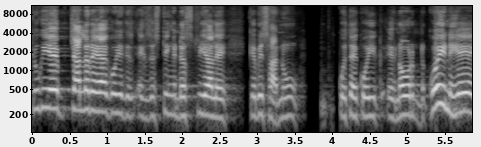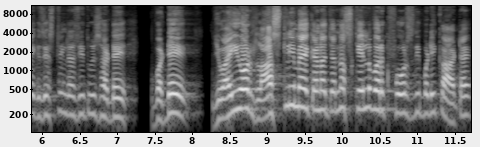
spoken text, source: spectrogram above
ਕਿਉਂਕਿ ਇਹ ਚੱਲ ਰਿਹਾ ਕੋਈ ਐਗਜ਼ਿਸਟਿੰਗ ਇੰਡਸਟਰੀ ਵਾਲੇ ਕਿ ਵੀ ਸਾਨੂੰ ਕਿਤੇ ਕੋਈ ਇਗਨੋਰ ਕੋਈ ਨਹੀਂ, ਇਹ ਐਗਜ਼ਿਸਟਿੰਗ ਇੰਡਸਟਰੀ ਤੁਸੀਂ ਸਾਡੇ ਵੱਡੇ ਜਵਾਈ ਔਰ ਲਾਸਟਲੀ ਮੈਂ ਕਹਿਣਾ ਚਾਹੁੰਦਾ ਸਕਿੱਲ ਵਰਕ ਫੋਰਸ ਦੀ ਬੜੀ ਘਾਟ ਹੈ।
